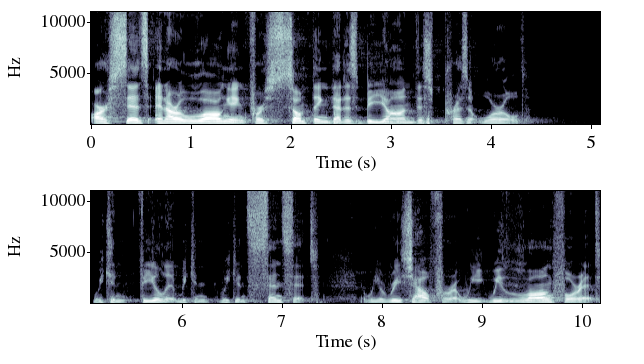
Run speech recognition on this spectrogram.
Our sense and our longing for something that is beyond this present world. We can feel it, we can, we can sense it, and we reach out for it, we, we long for it.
